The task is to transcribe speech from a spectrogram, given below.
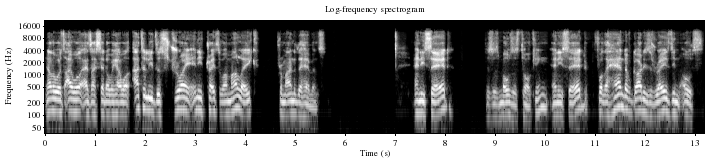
In other words, I will, as I said over here, I will utterly destroy any trace of Amalek from under the heavens. And he said, This is Moses talking, and he said, For the hand of God is raised in oath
